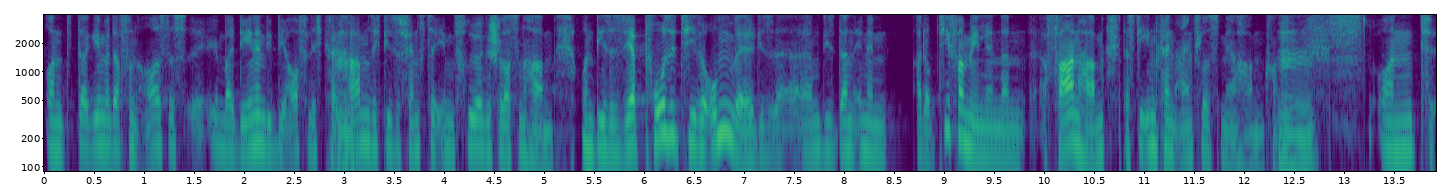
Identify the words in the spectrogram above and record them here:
Und da gehen wir davon aus, dass eben bei denen, die die Auffälligkeit haben, sich diese Fenster eben früher geschlossen haben. Und diese sehr positive Umwelt, diese, ähm, die dann in den Adoptivfamilien dann erfahren haben, dass die eben keinen Einfluss mehr haben konnte. Und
